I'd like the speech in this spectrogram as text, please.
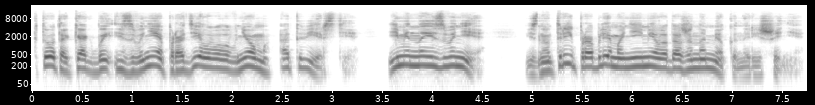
кто-то как бы извне проделывал в нем отверстие. Именно извне. Изнутри проблема не имела даже намека на решение.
